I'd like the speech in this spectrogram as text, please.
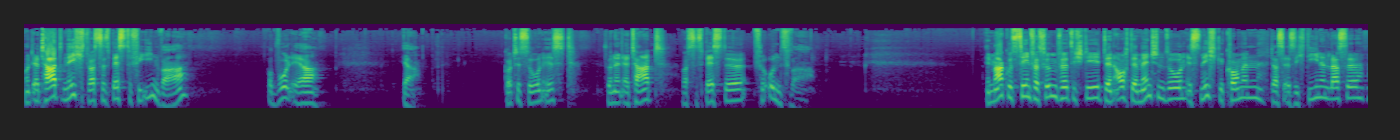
Und er tat nicht, was das Beste für ihn war, obwohl er ja, Gottes Sohn ist, sondern er tat, was das Beste für uns war. In Markus 10, Vers 45 steht, denn auch der Menschensohn ist nicht gekommen, dass er sich dienen lasse,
